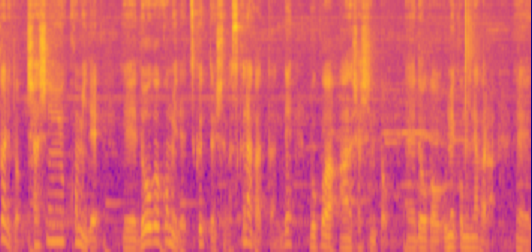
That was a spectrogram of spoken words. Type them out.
かりと写真込みで、え動画込みで作ってる人が少なかったんで僕はあの写真と、え動画を埋め込みながら、え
